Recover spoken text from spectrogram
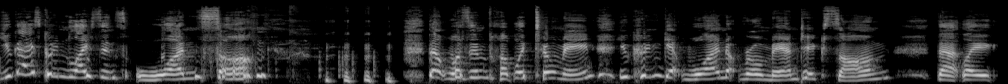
You guys couldn't license one song that wasn't public domain. You couldn't get one romantic song that like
